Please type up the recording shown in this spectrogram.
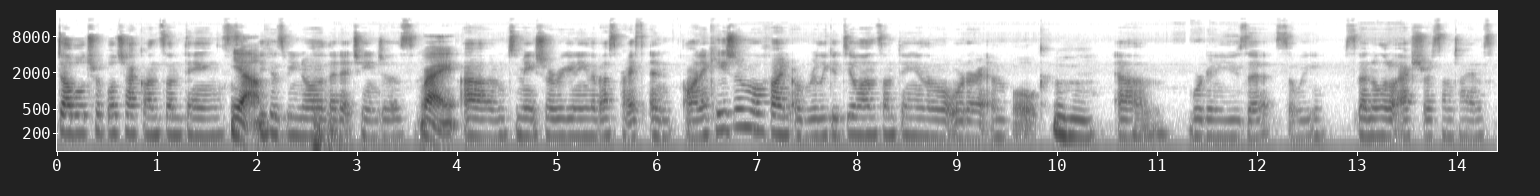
double, triple check on some things. Yeah. Because we know that it changes. Right. Um, to make sure we're getting the best price. And on occasion, we'll find a really good deal on something and then we'll order it in bulk. Mm-hmm. Um, we're going to use it, so we spend a little extra sometimes.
